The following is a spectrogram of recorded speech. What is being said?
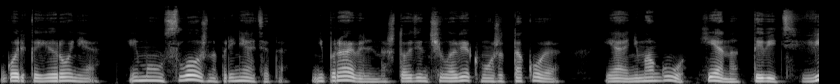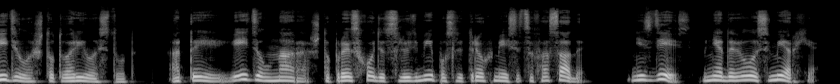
Горькая ирония. Ему сложно принять это. Неправильно, что один человек может такое. Я не могу. Хена, ты ведь видела, что творилось тут? А ты видел, Нара, что происходит с людьми после трех месяцев осады? Не здесь. Мне довелось в Мерхе.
